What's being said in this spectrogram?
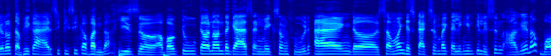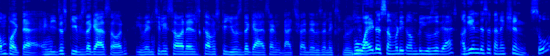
you know, Tabhi ka IRCTC ka banda. He's uh, about to turn on the gas and make some food. And uh, someone distracts him by telling him, ki, listen, aage na bomb phata hai. And he just keeps the gas on. Eventually, someone else comes to use the gas, and that's why there is an explosion. But why does somebody come to use the gas? Again, there's a connection. So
